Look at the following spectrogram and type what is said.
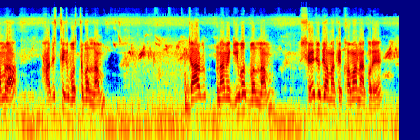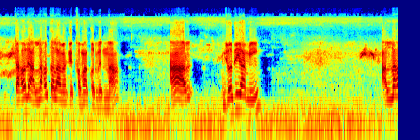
আমরা হাদিস থেকে বুঝতে পারলাম, যার নামে গিবত বললাম, সে যদি আমাকে ক্ষমা না করে, তাহলে আল্লাহ তালা আমাকে ক্ষমা করবেন না। আর যদি আমি আল্লাহ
